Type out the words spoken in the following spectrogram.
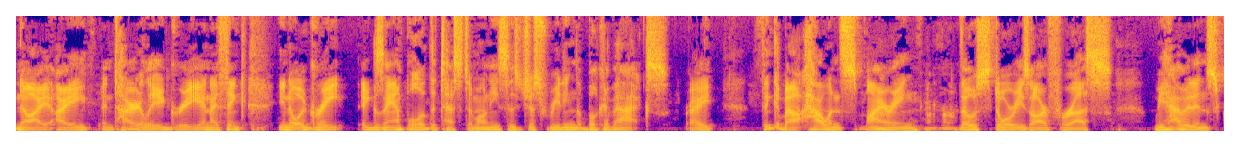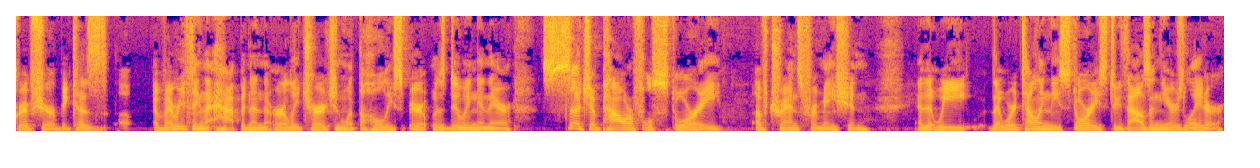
No, I, I entirely agree. And I think, you know, a great example of the testimonies is just reading the book of Acts, right? Think about how inspiring mm-hmm. those stories are for us. We have it in scripture because of everything that happened in the early church and what the Holy Spirit was doing in there. Such a powerful story of transformation and that we that we're telling these stories 2000 years later.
